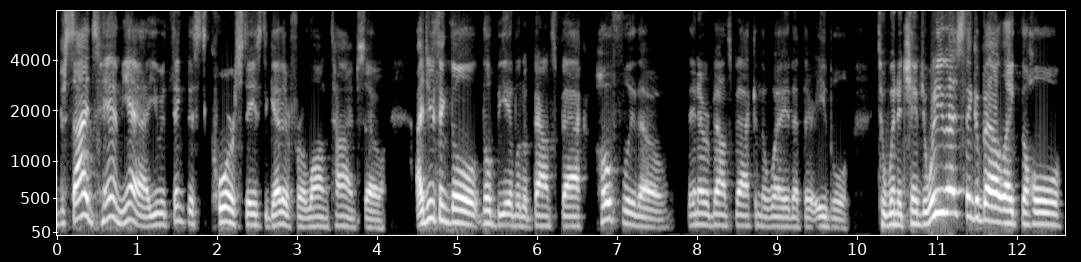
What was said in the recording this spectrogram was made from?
besides him, yeah, you would think this core stays together for a long time. So I do think they'll they'll be able to bounce back. Hopefully, though, they never bounce back in the way that they're able to win a championship. What do you guys think about like the whole?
